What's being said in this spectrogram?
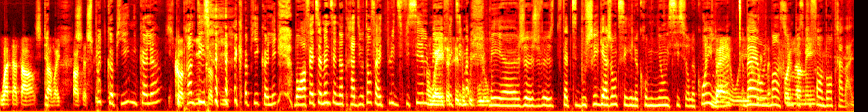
Ouattata, ça va être fantastique. Je peux te copier, Nicolas? Je peux prendre tes copier-coller. bon, en fait, semaine, c'est notre radioton, ça va être plus difficile, mais effectivement. Mais euh, je, je veux ta petite boucherie, gageons que c'est le Cro-Mignon ici sur le coin. Là, ben, hein? oui, ben on le mentionne parce qu'ils font un bon travail.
